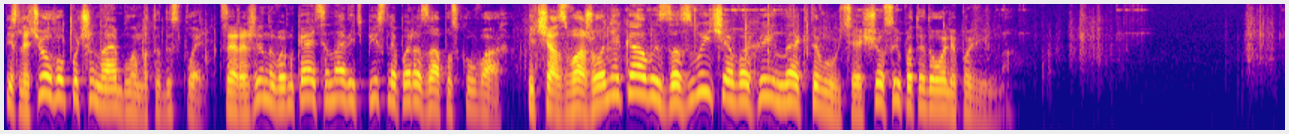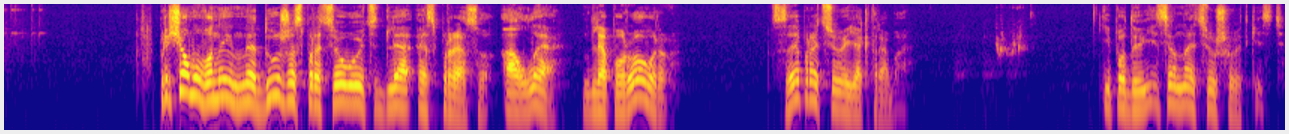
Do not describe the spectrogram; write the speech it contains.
Після чого починає блимати дисплей. Цей режим вимикається навіть після перезапуску ваг. Під час зважування кави зазвичай ваги не активуються, якщо сипати доволі повільно. Причому вони не дуже спрацьовують для еспресо, але для пороверу все працює як треба. І подивіться на цю швидкість.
